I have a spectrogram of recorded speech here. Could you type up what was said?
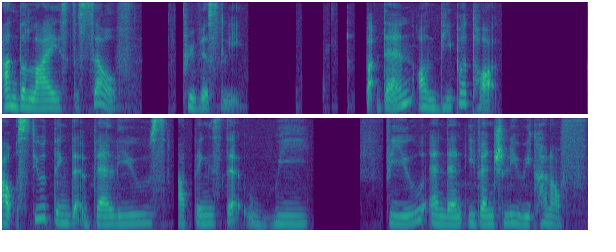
underlies the self previously. But then on deeper thought, I would still think that values are things that we feel and then eventually we kind of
